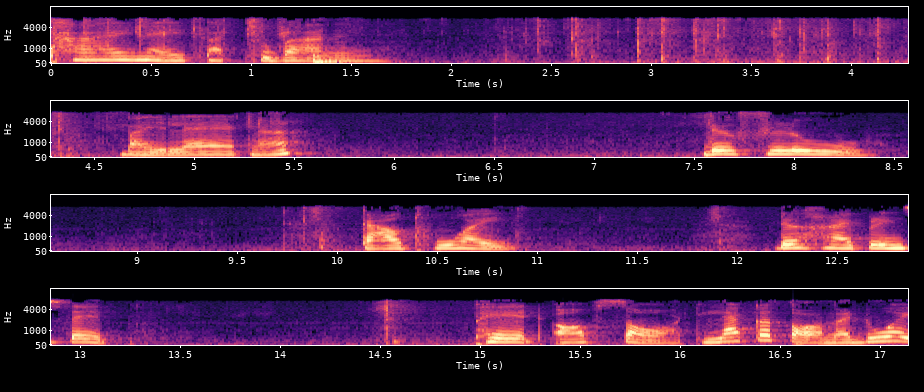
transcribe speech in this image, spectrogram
ไพ่ในปัจจุบัน ใบแรกนะ The Flu ก้าวถ้วย The High Princess Page of Swords และก็ต่อมาด้วย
